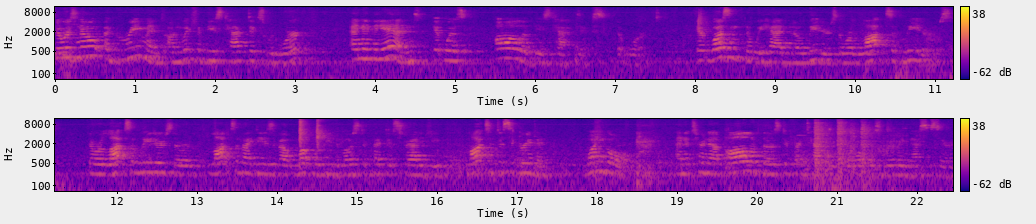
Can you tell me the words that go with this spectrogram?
There was no agreement on which of these tactics would work, and in the end, it was all of these tactics. It wasn't that we had no leaders, there were lots of leaders. There were lots of leaders, there were lots of ideas about what would be the most effective strategy, lots of disagreement, one goal. And it turned out all of those different tactics were what was really necessary.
